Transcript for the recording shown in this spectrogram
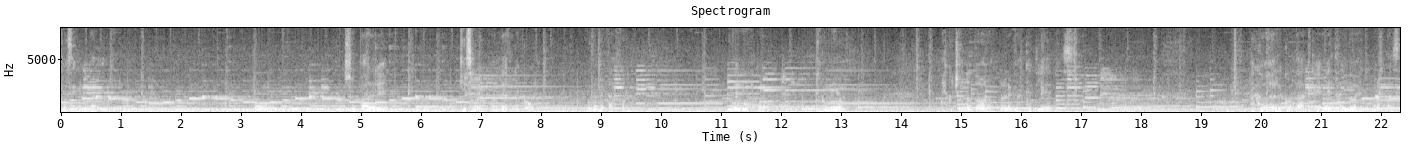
fuesen en vano. Su padre quiso responderle con una metáfora y le dijo, hijo mío, escuchando todos los problemas que tienes, acabo de recordar que he traído esto para casa.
